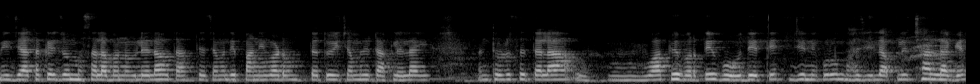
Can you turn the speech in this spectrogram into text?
मी जे आता काही जो मसाला बनवलेला होता त्याच्यामध्ये पाणी वाढवून त्या तो याच्यामध्ये टाकलेला आहे. आणि थोडंसं त्याला वाफेवरती होऊ देते जेणेकरून भाजीला आपली छान लागेल.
